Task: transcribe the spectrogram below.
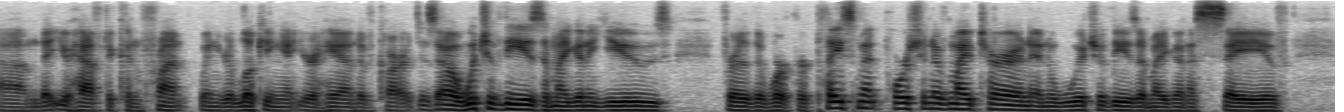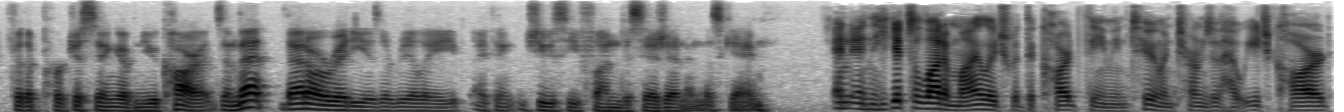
um, that you have to confront when you're looking at your hand of cards is, oh, which of these am I going to use for the worker placement portion of my turn and which of these am I going to save for the purchasing of new cards. And that that already is a really I think juicy fun decision in this game. And and he gets a lot of mileage with the card theming too in terms of how each card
